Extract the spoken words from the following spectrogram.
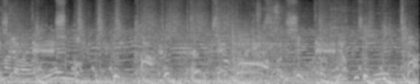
今のは永遠には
